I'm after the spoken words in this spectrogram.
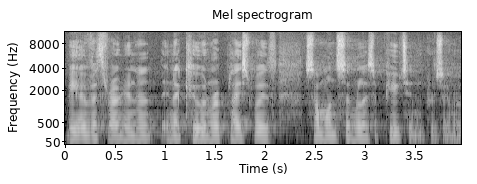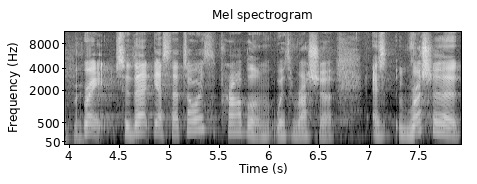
be overthrown in a in a coup and replaced with someone similar to Putin, presumably. Right. So that yes, that's always the problem with Russia. As Russia,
